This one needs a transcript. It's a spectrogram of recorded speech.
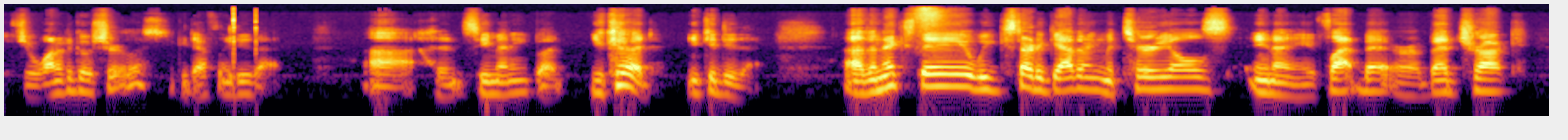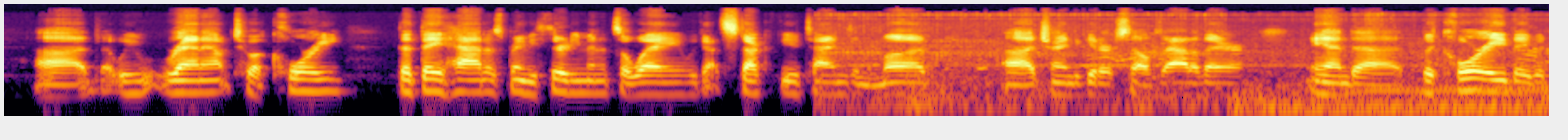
if you wanted to go shirtless, you could definitely do that. Uh, I didn't see many, but you could. You could do that. Uh, the next day, we started gathering materials in a flatbed or a bed truck uh, that we ran out to a quarry that they had. It was maybe 30 minutes away. We got stuck a few times in the mud uh, trying to get ourselves out of there. And uh, the quarry, they would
